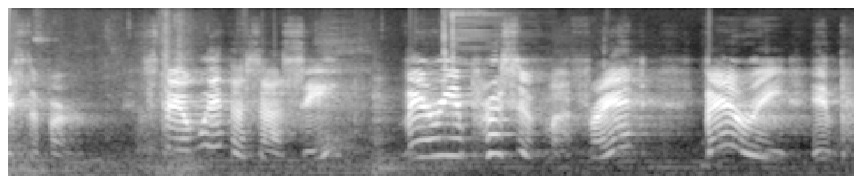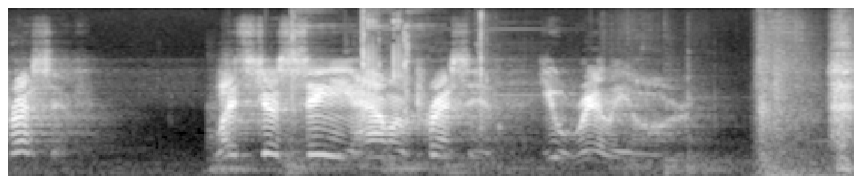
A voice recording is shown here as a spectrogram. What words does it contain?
Christopher, still with us, I see. Very impressive, my friend. Very impressive. Let's just see how impressive you really are.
